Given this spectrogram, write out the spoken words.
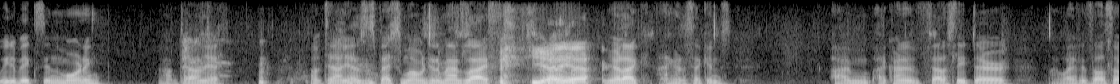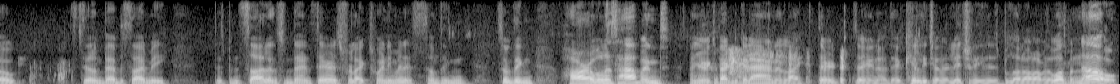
Weetabix in the morning. I'm telling you. I'm telling you, it's a special moment in a man's life. yeah, yeah. You're like, hang on a second. I'm I kind of fell asleep there. My wife is also still in bed beside me. There's been silence from downstairs for like 20 minutes. Something something horrible has happened, and you're expecting to get down and like they're, they're you know they've killed each other literally. There's blood all over the walls, but no.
